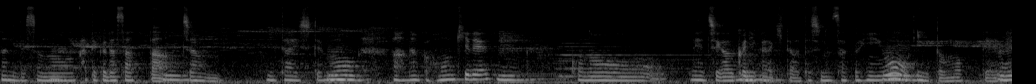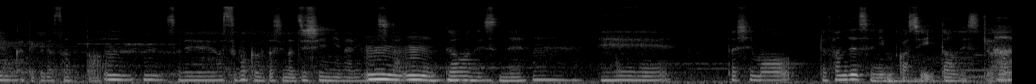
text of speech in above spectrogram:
なのでその買ってくださったジャンに対しても、うん、あなんか本気で、この、ね、違う国から来た私の作品をいいと思って買ってくださった、それはすごく私の自信になりました、うん。うん、そうですね、うん、えー、私もロサンゼルスに昔いたんですけど、はい、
